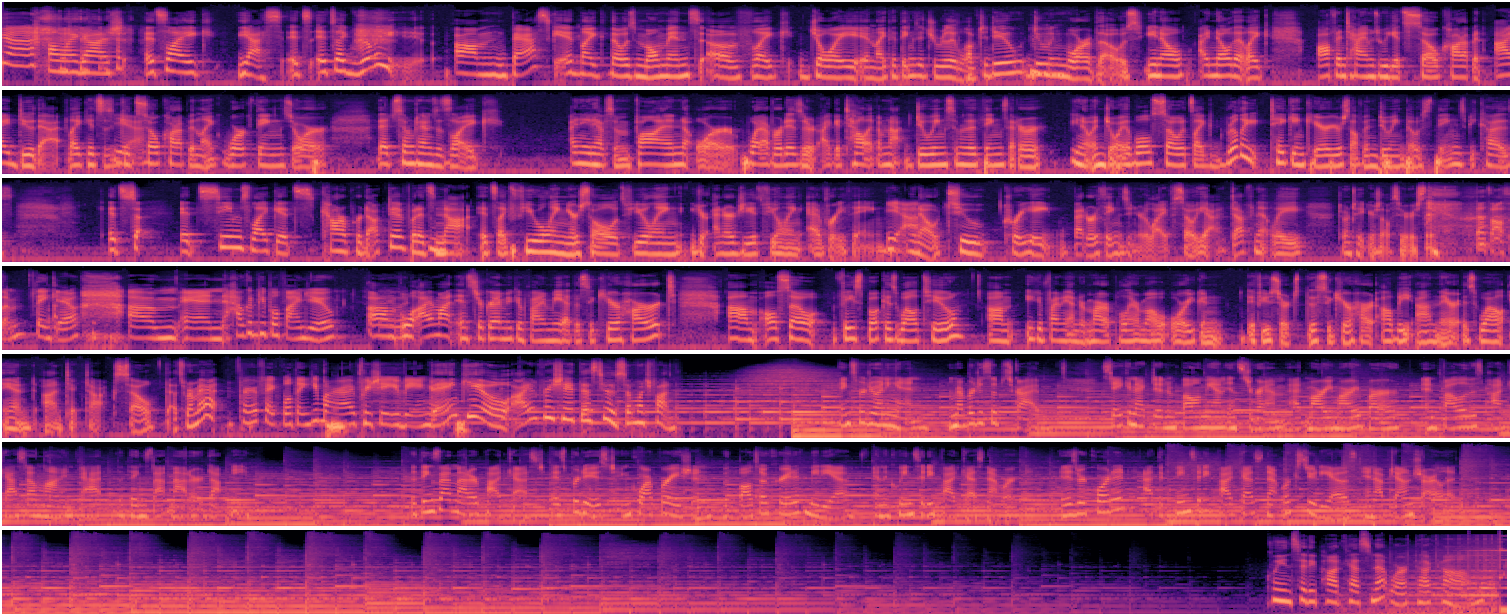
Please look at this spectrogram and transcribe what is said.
Yeah. oh my gosh it's like yes it's it's like really um bask in like those moments of like joy and like the things that you really love to do doing more of those you know i know that like oftentimes we get so caught up and i do that like it's Yeah. get so caught up in like work things or that sometimes it's like I need to have some fun or whatever it is, or I could tell like I'm not doing some of the things that are, you know, enjoyable. So it's like really taking care of yourself and doing those things because it's it seems like it's counterproductive, but it's Mm-hmm. not. It's like fueling your soul, it's fueling your energy, it's fueling everything. Yeah. You know, to create better things in your life. So yeah, definitely don't take yourself seriously. That's awesome. Thank you. Um, and how can people find you? Um, well, I'm on Instagram. You can find me at the Secure Heart. Um, also, Facebook as well too. Um, you can find me under Mara Palermo, or you can, if you search the Secure Heart, I'll be on there as well, and on TikTok. So that's where I'm at. Perfect. Well, thank you, Mara. I appreciate you being here. Thank you. I appreciate this too. So much fun. Thanks for joining in. Remember to subscribe. Stay connected and follow me on Instagram at Mari Mari Burr and follow this podcast online at thethingsthatmatter.me. The Things That Matter podcast is produced in cooperation with Balto Creative Media and the Queen City Podcast Network. It is recorded at the Queen City Podcast Network studios in Uptown Charlotte. QueenCityPodcastNetwork.com.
